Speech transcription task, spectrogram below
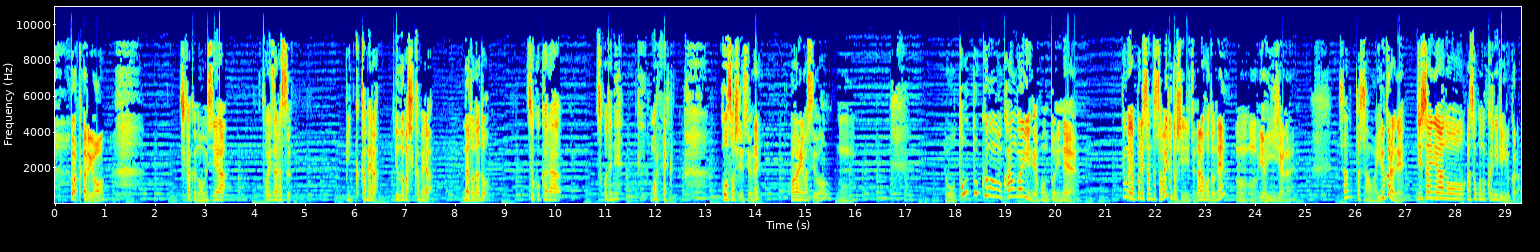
わかるよ。近くのお店や、トイザラス、ビッグカメラ、ヨドバシカメラ、などなど、そこから、そこでね、もらえる 包装紙ですよね。わかりますよ。うん。弟くん、勘がいいね、本当にね。でもやっぱりサンタさんはいると信じて、なるほどね。うんうん。いや、いいじゃない。サンタさんはいるからね。実際にあの、あそこの国でいるから。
